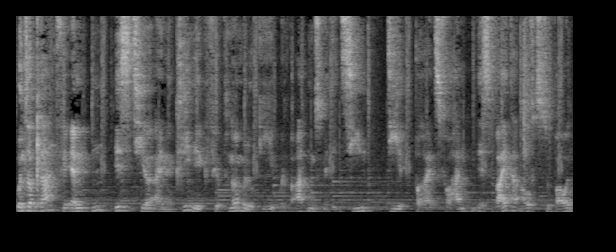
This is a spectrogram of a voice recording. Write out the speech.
Unser Plan für Emden ist hier eine Klinik für Pneumologie und Beatmungsmedizin, die bereits vorhanden ist, weiter aufzubauen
